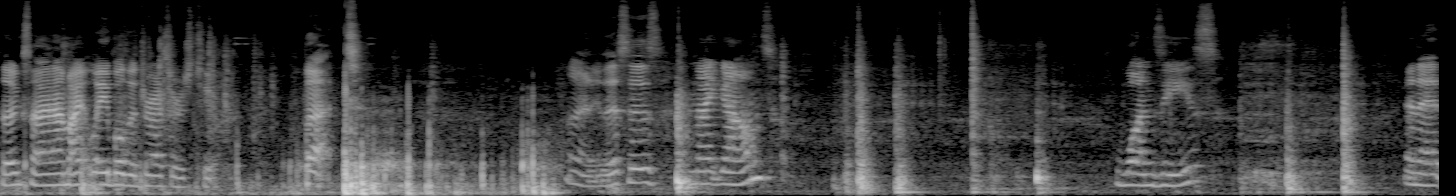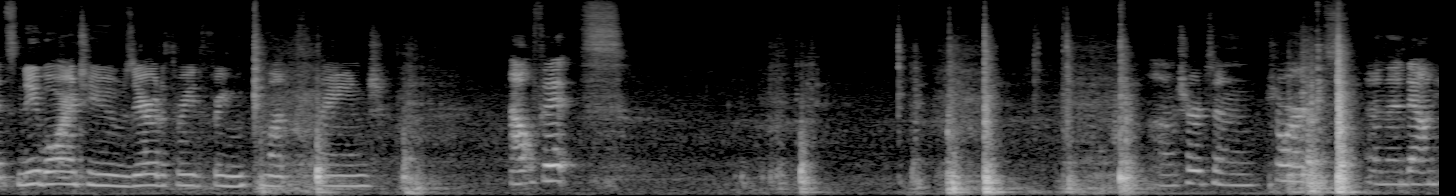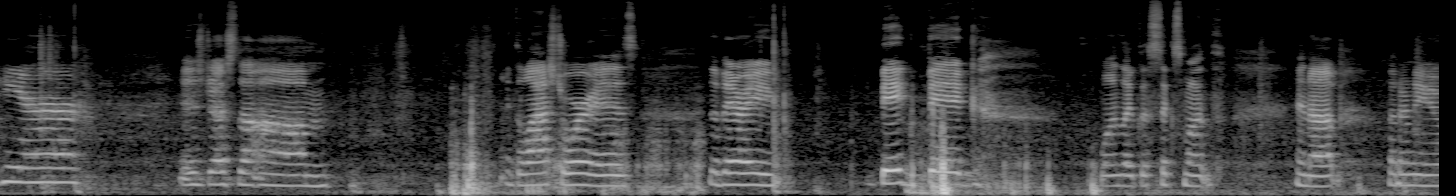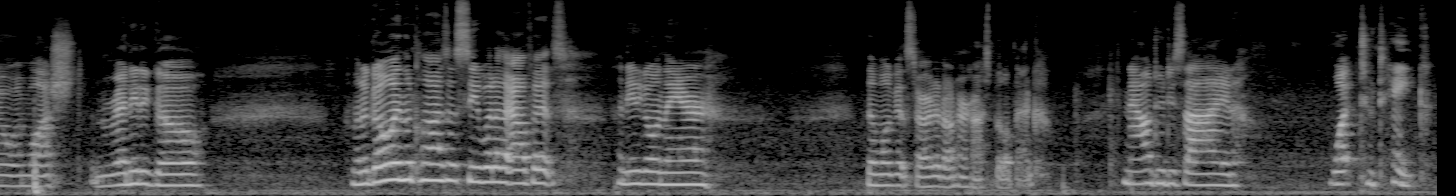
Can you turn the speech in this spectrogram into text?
So excited. I might label the dressers too. But this is nightgowns, onesies, and it's newborn to zero to three to three month range. Outfits. Um, shirts and shorts, and then down here is just the um the last drawer is the very big big ones like the six month and up that are new and washed and ready to go. I'm gonna go in the closet see what other outfits I need to go in there. Then we'll get started on her hospital bag. Now to decide what to take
